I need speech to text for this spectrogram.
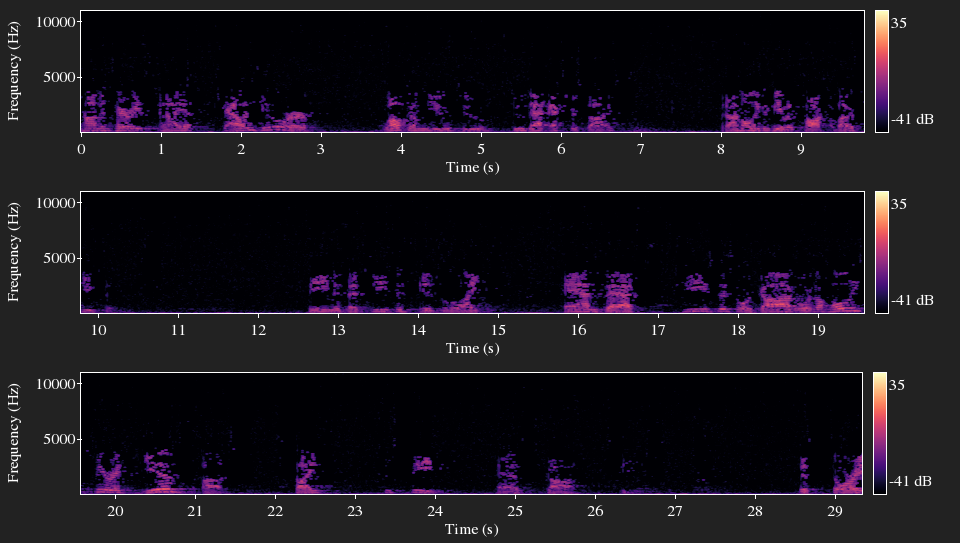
commentaries, and I challenge you or welcome you to do that exercise. But I'm only going to be able to talk about things. Theme is that Jesus is light, and that Jesus or God or the Holy Spirit gives us sight see as God sees. This story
